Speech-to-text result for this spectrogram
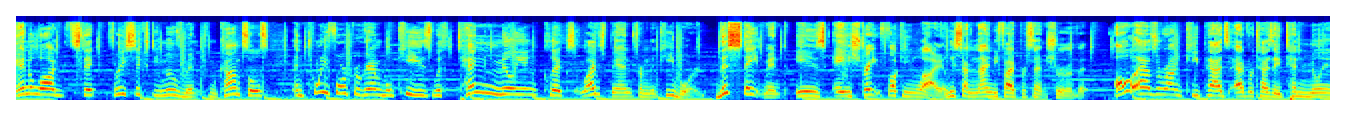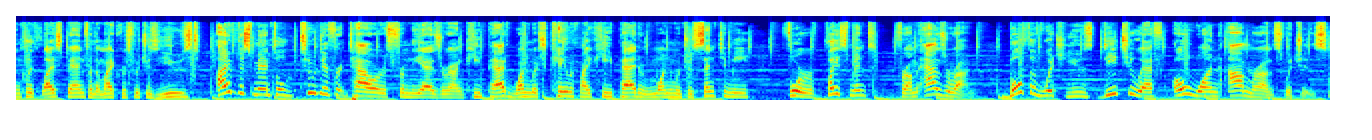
analog stick 360 movement from consoles, and 24 programmable keys with 10 million clicks lifespan from the keyboard. This statement is a straight fucking lie, at least I'm 95% sure of it. All Azeron keypads advertise a 10 million click lifespan for the microswitches used. I've dismantled two different towers from the Azeron keypad, one which came with my keypad and one which was sent to me for replacement from Azeron both of which use D2F01 Omron switches,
